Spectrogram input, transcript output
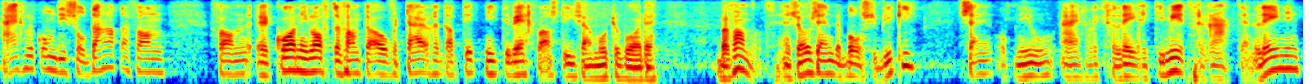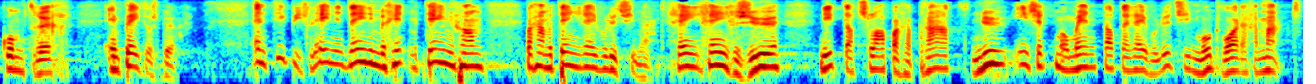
Eigenlijk om die soldaten van, van eh, Kornilov ervan te overtuigen dat dit niet de weg was die zou moeten worden bewandeld. En zo zijn de Bolsheviki zijn opnieuw eigenlijk gelegitimeerd geraakt. En Lenin komt terug in Petersburg. En typisch Lenin, Lenin begint meteen van, we gaan meteen revolutie maken. Geen, geen gezeur, niet dat slappe gepraat. Nu is het moment dat de revolutie moet worden gemaakt.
